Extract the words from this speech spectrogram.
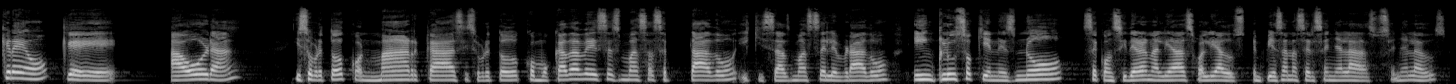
creo que ahora, y sobre todo con marcas, y sobre todo como cada vez es más aceptado y quizás más celebrado, incluso quienes no se consideran aliadas o aliados empiezan a ser señaladas o señalados,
